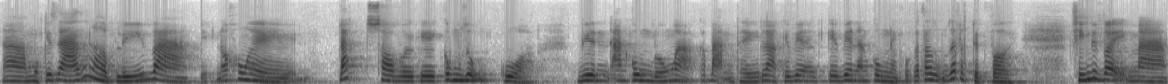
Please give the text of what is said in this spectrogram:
À, một cái giá rất là hợp lý và nó không hề đắt so với cái công dụng của viên an cung đúng không ạ? Các bạn thấy là cái viên cái viên an cung này có cái tác dụng rất là tuyệt vời. Chính vì vậy mà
